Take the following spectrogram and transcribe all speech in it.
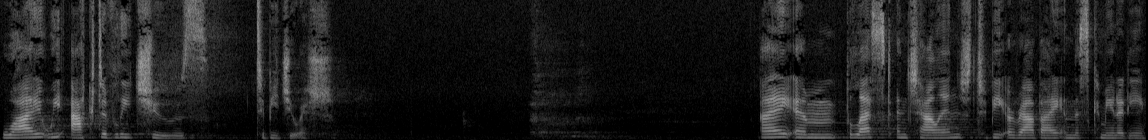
why we actively choose to be Jewish. I am blessed and challenged to be a rabbi in this community,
